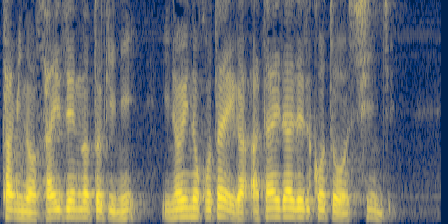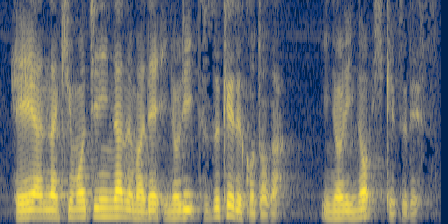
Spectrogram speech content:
神の最善の時に祈りの答えが与えられることを信じ平安な気持ちになるまで祈り続けることが祈りの秘訣です。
